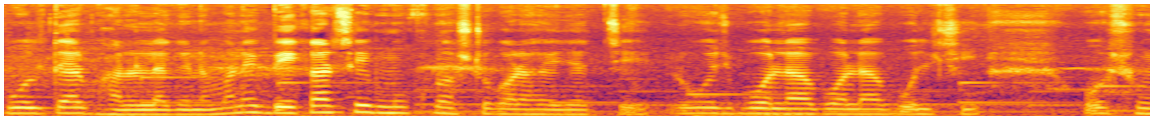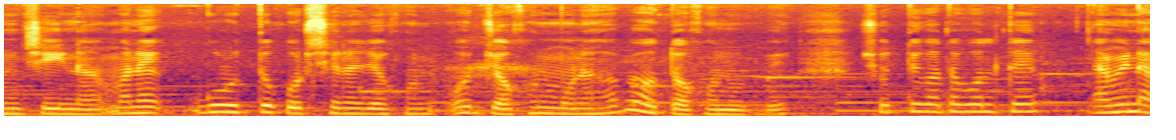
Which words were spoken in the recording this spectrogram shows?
বলতে আর ভালো লাগে না। মানে বেকার সেই মুখ নষ্ট করা হয়ে যাচ্ছে। রোজ বলা বলা, বলছি। ও শুনছেই না মানে গুরুত্ব করছে না যখন, ওর যখন মনে হবে ও তখন উঠবে। সত্যি কথা বলতে আমি না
